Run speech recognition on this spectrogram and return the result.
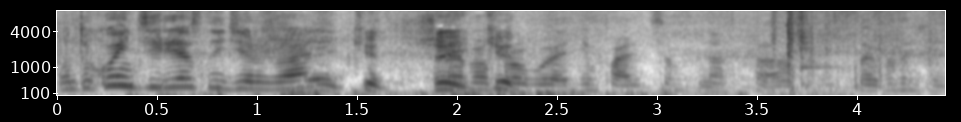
Он такой интересный держать. Эй, кит, Дай попробую одним пальцем. На. А, Стой, подожди.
